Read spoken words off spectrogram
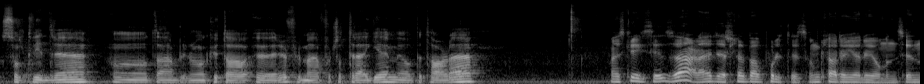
solgt videre, og der blir det kutta av ører, for de er fortsatt treige med å betale. Men skulle ikke så er det rett og slett bare politiet som klarer å gjøre jobben sin.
